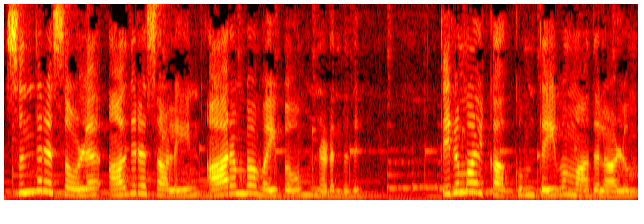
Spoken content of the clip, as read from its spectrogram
சுந்தர சோழ ஆதிரசாலையின் ஆரம்ப வைபவம் நடந்தது. திருமால் காக்கும் தெய்வமாதலாலும்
